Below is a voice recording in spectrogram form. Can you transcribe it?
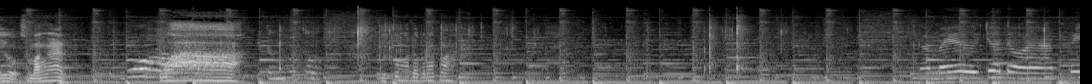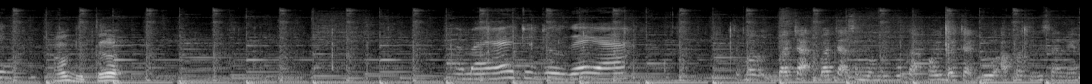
Ayo semangat. Wow. Wah Hitung dulu tuh. hitung ada berapa? Gambarnya lucu ada warna pink. Oh gitu. Gambarnya lucu juga ya. Coba baca, baca sebelum dibuka. Koi baca dulu apa tulisannya.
